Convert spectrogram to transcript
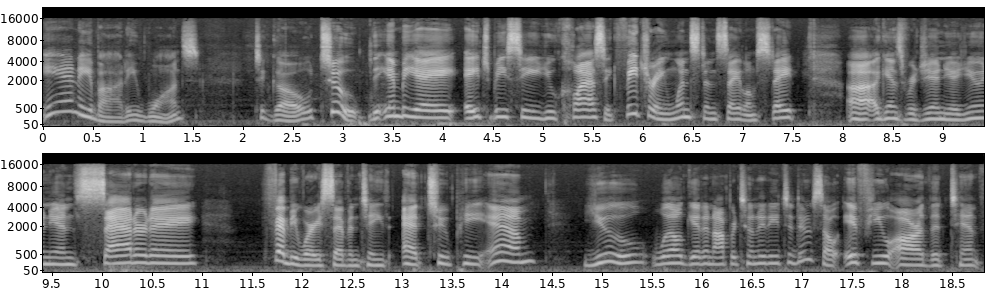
anybody wants to go to the NBA HBCU Classic featuring Winston-Salem State uh, against Virginia Union Saturday, February 17th at 2 p.m., you will get an opportunity to do so if you are the 10th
